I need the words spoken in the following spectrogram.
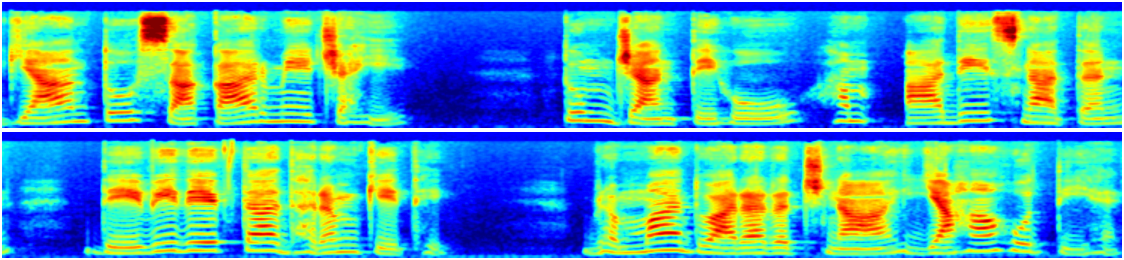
ज्ञान तो साकार में चाहिए। तुम जानते हो, हम आदि स्नातन देवी देवता धर्म के थे। ब्रह्मा द्वारा रचना यहाँ होती है।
